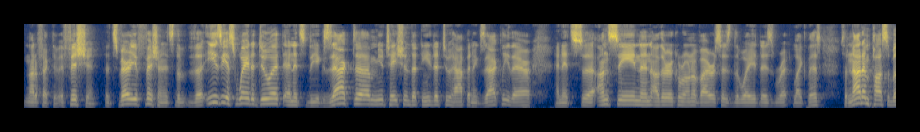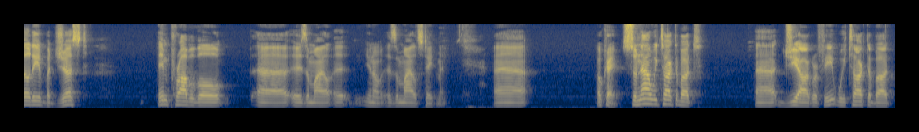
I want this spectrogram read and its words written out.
not effective, efficient. It's very efficient. It's the, the easiest way to do it, and it's the exact uh, mutation that needed to happen exactly there, and it's uh, unseen in other coronaviruses the way it is re- like this. So not impossibility, but just improbable uh, is a mild, uh, you know, is a mild statement. Uh, okay, so now we talked about geography. We talked about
